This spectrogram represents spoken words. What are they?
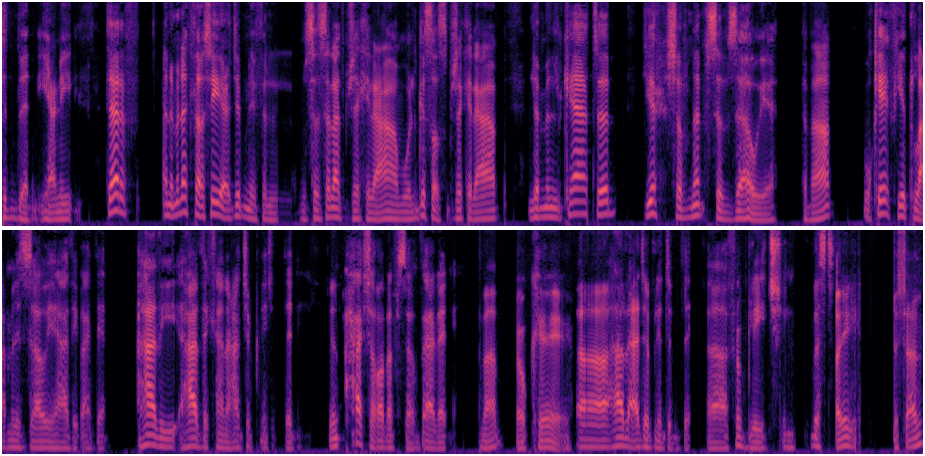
جدا يعني. تعرف أنا من أكثر شيء يعجبني في المسلسلات بشكل عام والقصص بشكل عام لما الكاتب يحشر نفسه في زاويه تمام؟ وكيف يطلع من الزاوية هذه بعدين؟ هذه هذا كان عجبني جدا حشر نفسه فعلا تمام؟ okay. آه هذا عجبني جدا آه في بليتش بس طيب مشعل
